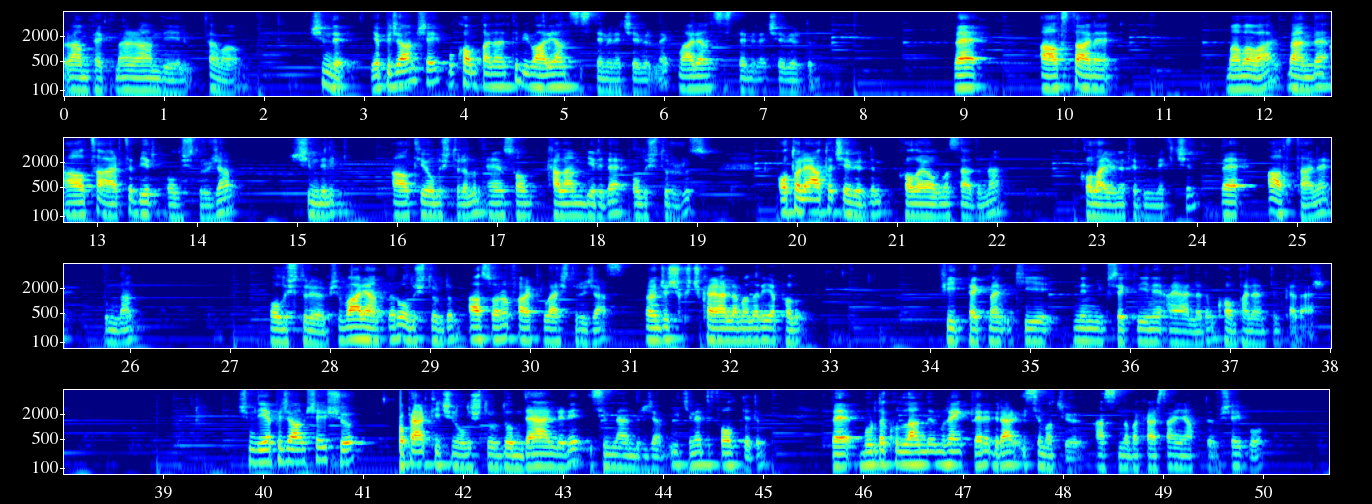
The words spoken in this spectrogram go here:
Run Pac-Man Run diyelim. Tamam. Şimdi yapacağım şey bu komponenti bir varyant sistemine çevirmek. Varyant sistemine çevirdim. Ve 6 tane mama var. Ben de 6 artı 1 oluşturacağım. Şimdilik 6'yı oluşturalım. En son kalan 1'i de oluştururuz. Auto layout'a çevirdim kolay olması adına. Kolay yönetebilmek için. Ve 6 tane bundan oluşturuyorum. Şimdi varyantları oluşturdum. Az sonra farklılaştıracağız. Önce şu küçük ayarlamaları yapalım. Feed Pac-Man 2'nin yüksekliğini ayarladım komponentim kadar. Şimdi yapacağım şey şu. Property için oluşturduğum değerleri isimlendireceğim. İlkine default dedim. Ve burada kullandığım renklere birer isim atıyorum. Aslında bakarsan yaptığım şey bu.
